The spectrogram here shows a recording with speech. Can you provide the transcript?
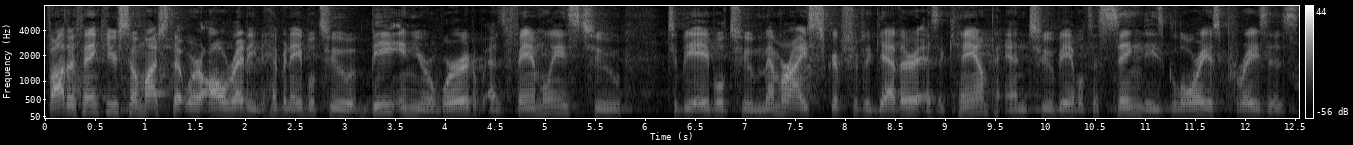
Father, thank you so much that we're already have been able to be in your word as families, to, to be able to memorize scripture together as a camp, and to be able to sing these glorious praises.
